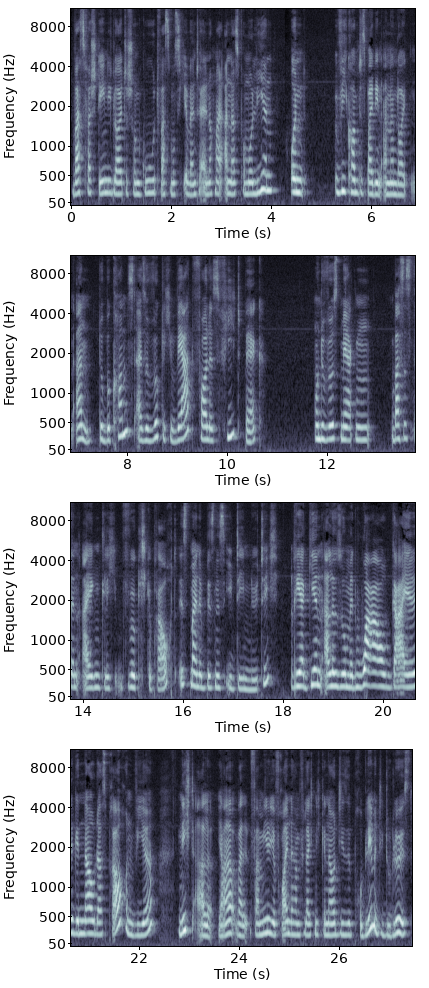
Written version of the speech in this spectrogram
was verstehen die Leute schon gut, was muss ich eventuell nochmal anders formulieren. Und wie kommt es bei den anderen Leuten an? Du bekommst also wirklich wertvolles Feedback und du wirst merken, was ist denn eigentlich wirklich gebraucht? Ist meine Business-Idee nötig? Reagieren alle so mit Wow, geil, genau das brauchen wir. Nicht alle, ja, weil Familie, Freunde haben vielleicht nicht genau diese Probleme, die du löst.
